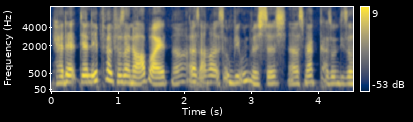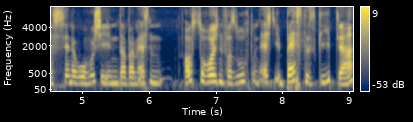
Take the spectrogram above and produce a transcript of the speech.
Ja, der, der lebt halt für seine Arbeit, ne? Alles andere ist irgendwie unwichtig. Ja, das merkt also in dieser Szene, wo Hushi ihn da beim Essen auszuhorchen versucht und echt ihr Bestes gibt, ja,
